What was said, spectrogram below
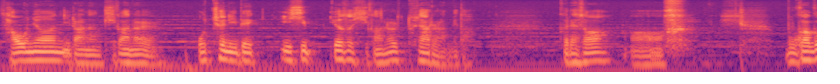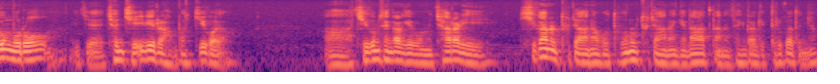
4, 5년이라는 기간을 5226시간을 투자를 합니다. 그래서 어, 무과금으로 이제 전체 1위를 한번 찍어요. 아, 지금 생각해 보면 차라리 시간을 투자 안 하고 돈을 투자하는 게 나았다는 생각이 들거든요.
